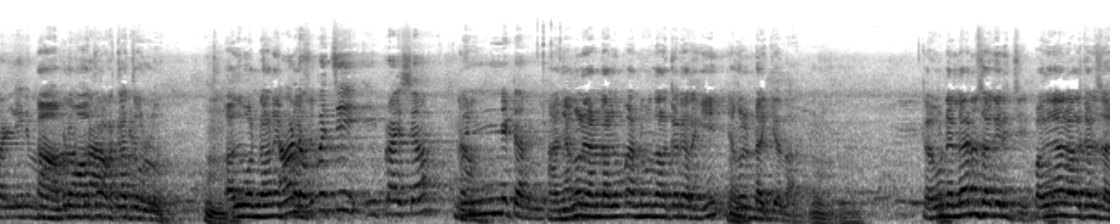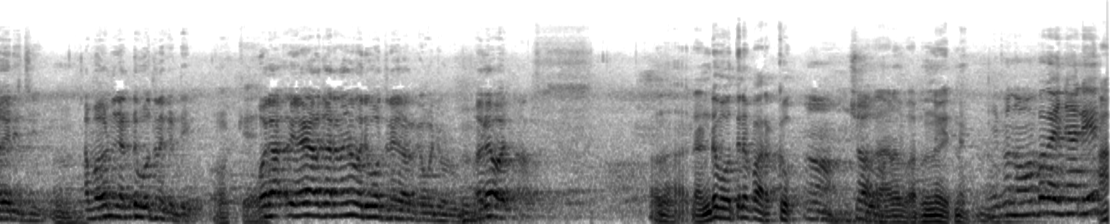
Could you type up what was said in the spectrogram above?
പള്ളിയിൽ ആ അവിടെ മാത്രമേ ഇറക്കാത്തുള്ളൂ അതുകൊണ്ടാണ് ഉപ്പച്ചി ഈ പ്രാവശ്യം മുന്നിട്ട് ഇറങ്ങി ഞങ്ങൾ രണ്ടാളും രണ്ട് മൂന്ന് ആൾക്കാർ ഇറങ്ങി ഞങ്ങൾ ഉണ്ടാക്കിയതാണ്. അതുകൊണ്ട് എല്ലാവരും സഹകരിച്ച് പതിനാല് ആൾക്കാർ സഹകരിച്ച്. അപ്പൊ അതുകൊണ്ട് രണ്ട് പോത്തിനെ കിട്ടി. ഓക്കെ. ഒരാ ഏഴ് ആൾക്കാരാണെങ്കിൽ ഒരു പോത്തിനെ ഇറക്കാൻ പറ്റുള്ളൂ. രണ്ട് പോത്തിനെ പറക്കും. ആ ഇൻഷാ അല്ലാ. അതാണ് പറഞ്ഞു വരുന്നത്. ഇപ്പൊ നോമ്പ് കഴിഞ്ഞാൽ ആ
